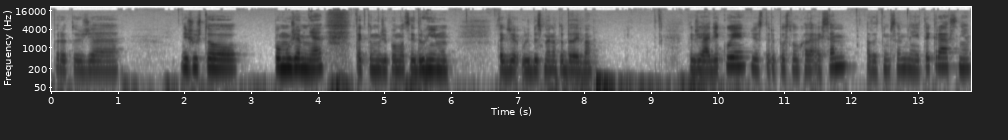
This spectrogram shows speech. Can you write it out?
protože když už to pomůže mně, tak to může pomoci druhýmu. Takže už bychom na to byli dva. Takže já děkuji, že jste doposlouchali až sem a zatím se mějte krásně.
